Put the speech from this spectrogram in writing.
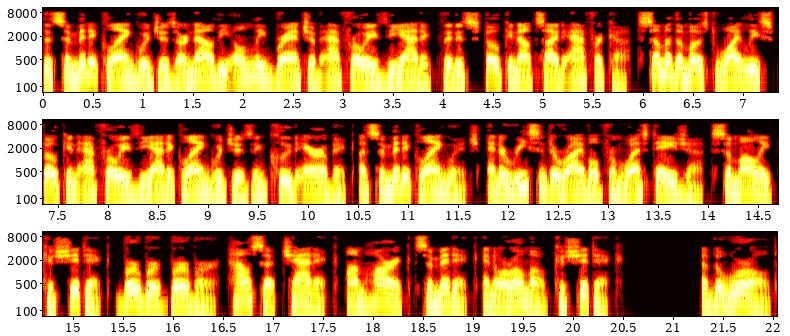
The Semitic languages are now the only branch of Afroasiatic that is spoken outside Africa. Some of the most widely spoken Afroasiatic languages include Arabic, a Semitic language, and a recent arrival from West Asia, Somali Cushitic, Berber Berber, Hausa Chadic, Amharic Semitic, and Oromo Cushitic. Of the world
